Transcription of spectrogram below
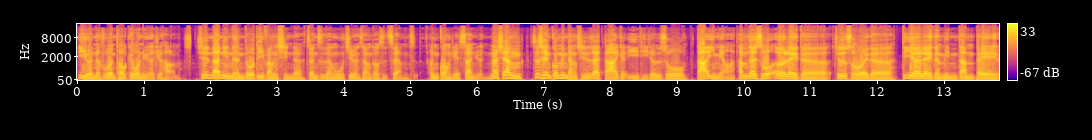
议员的部分投给我女儿就好了嘛。其实南宁很多地方型的政治人物基本上都是这样子，很广结善缘。那像之前国民党其实在打一个议题，就是说打疫苗啊，他们在说二类的，就是所谓的第二类的名单被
